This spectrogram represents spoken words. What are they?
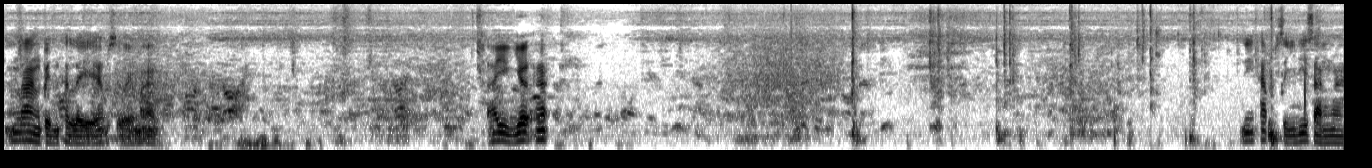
ข้างล่างเป็นทะเลครับ สวยมากใช้อีกเยอะฮะ นี่ครับสีที่สั่งมา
